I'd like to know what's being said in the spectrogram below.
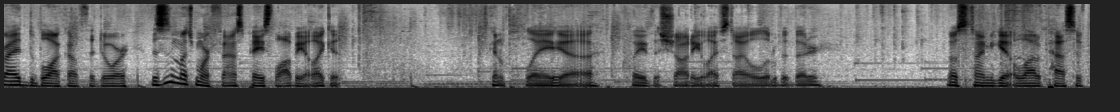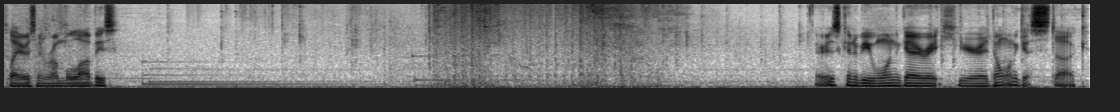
Tried to block off the door. This is a much more fast-paced lobby. I like it. It's gonna play uh, play the shoddy lifestyle a little bit better. Most of the time you get a lot of passive players in rumble lobbies. There is going to be one guy right here. I don't want to get stuck.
